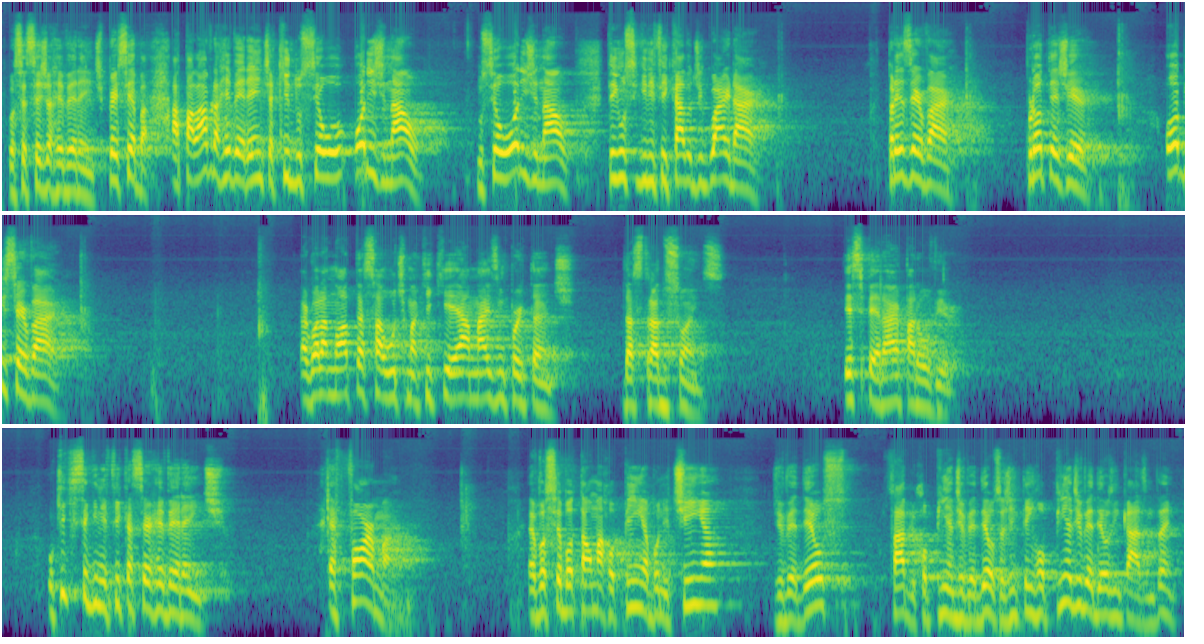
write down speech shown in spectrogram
Você seja reverente. Perceba, a palavra reverente aqui do seu original, no seu original, tem um significado de guardar, preservar, proteger, observar. Agora nota essa última aqui que é a mais importante das traduções. Esperar para ouvir. O que, que significa ser reverente? É forma. É você botar uma roupinha bonitinha de ver Deus, sabe? Roupinha de ver Deus. A gente tem roupinha de ver Deus em casa, não tem?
